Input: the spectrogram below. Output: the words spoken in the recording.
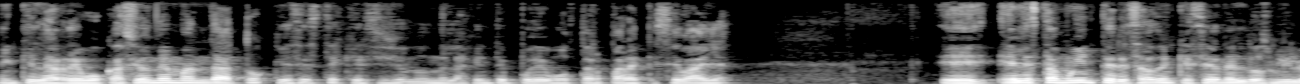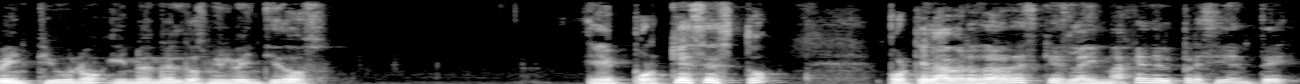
en que la revocación de mandato, que es este ejercicio en donde la gente puede votar para que se vaya, eh, él está muy interesado en que sea en el 2021 y no en el 2022. Eh, ¿Por qué es esto? Porque la verdad es que la imagen del presidente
